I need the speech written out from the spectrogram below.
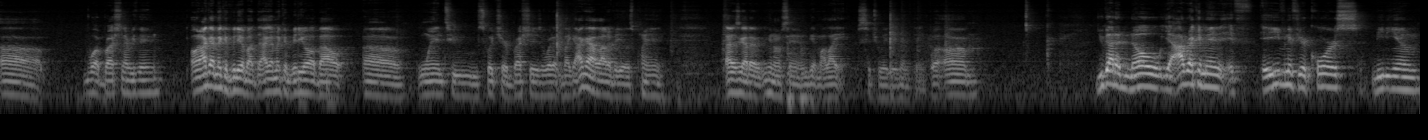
uh what brush and everything. Oh, I gotta make a video about that. I gotta make a video about uh when to switch your brushes or whatever. Like I got a lot of videos planned. I just gotta, you know what I'm saying, get my light situated and everything. But um you gotta know, yeah, I recommend if even if you're coarse, medium,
